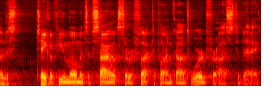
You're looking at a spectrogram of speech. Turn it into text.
Let us take a few moments of silence to reflect upon God's word for us today.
